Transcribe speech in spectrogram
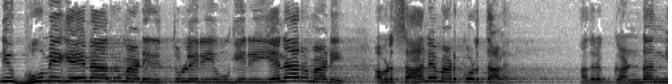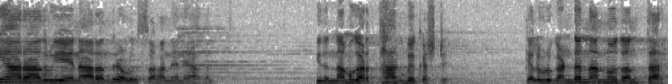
ನೀವು ಭೂಮಿಗೆ ಏನಾದ್ರು ಮಾಡಿರಿ, ತುಳಿರಿ, ಉಗಿರಿ, ಏನಾದ್ರು ಮಾಡಿ, ಅವಳು ಸಹನೆ ಮಾಡ್ಕೊಳ್ತಾಳೆ. ಆದರೆ ಗಂಡನ್ ಯಾರಾದರೂ ಏನಾರಂದ್ರೆ ಅವಳು ಸಹನೆನೇ ಆಗಲ್ಲ. ಇದು ನಮಗೆ ಅರ್ಥ ಆಗಬೇಕಷ್ಟೆ. ಕೆಲವರು ಗಂಡನ್ನು ಅನ್ನೋದು ಅಂತಾರೆ.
